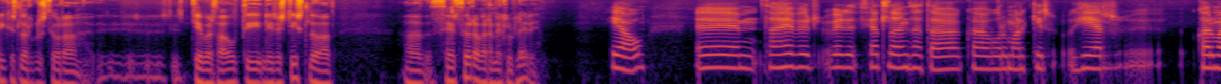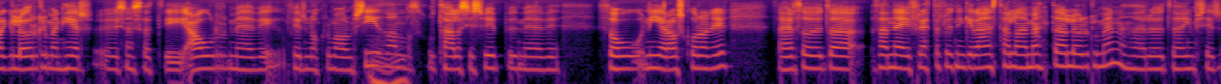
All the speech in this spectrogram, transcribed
ríkislauruglustjóra eh, gefur það út í nýri skýslu að, að þeir þurfa að vera miklu fleiri. Já, um, það hefur verið fjallað um þetta hvað voru margir hér uh, hvað eru margir lögreglumenn hér uh, sem sagt í ár með við fyrir nokkrum árum síðan og þú tala sér svipuð með við þó nýjar áskoranir það er þó auðvitað þannig að í fréttaflutningir aðeins talaði mentaða lögreglumenn en það eru auðvitað ímsir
